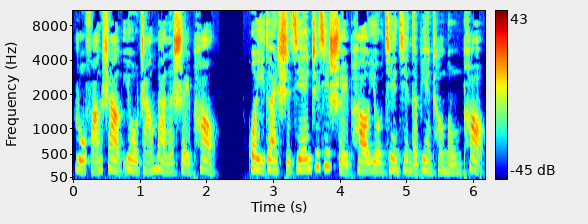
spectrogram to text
乳房上又长满了水泡。过一段时间，这些水泡又渐渐的变成脓泡，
